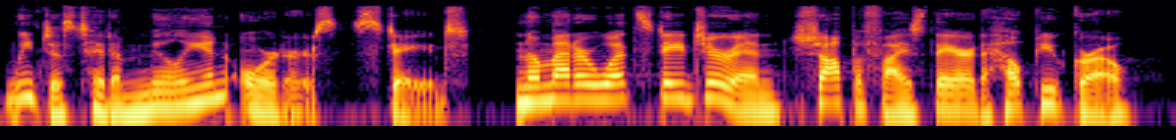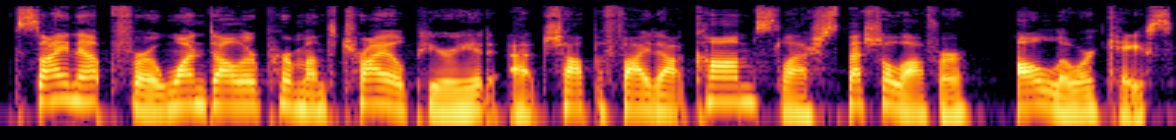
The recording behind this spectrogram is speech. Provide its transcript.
we just hit a million orders stage. No matter what stage you're in, Shopify's there to help you grow. Sign up for a $1 per month trial period at shopify.com slash special offer, all lowercase.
